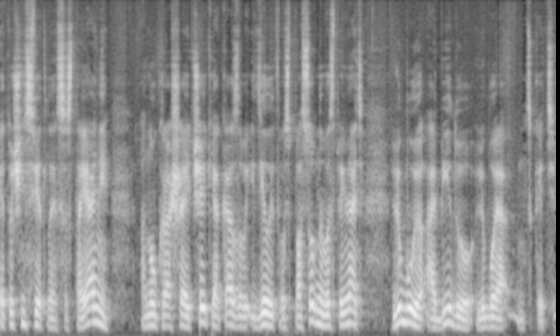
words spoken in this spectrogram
Это очень светлое состояние, оно украшает человека и оказывает и делает его способным воспринимать любую обиду, любое так сказать,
